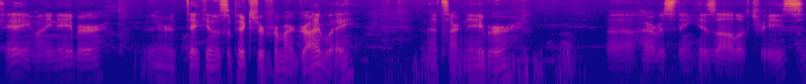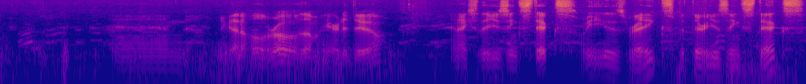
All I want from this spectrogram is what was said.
Okay, my neighbor, they're taking us a picture from our driveway. And that's our neighbor uh, harvesting his olive trees. And we got a whole row of them here to do. And actually they're using sticks. We use rakes, but they're using sticks.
